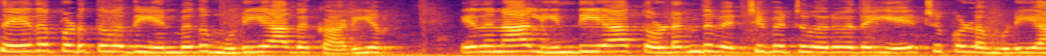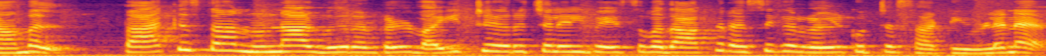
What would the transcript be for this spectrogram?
சேதப்படுத்துவது என்பது முடியாத காரியம். இதனால் இந்தியா தொடர்ந்து வெற்றி பெற்று வருவதை ஏற்றுக்கொள்ள முடியாமல் பாகிஸ்தான் முன்னாள் வீரர்கள் வயிற்று எரிச்சலில் பேசுவதாக ரசிகர்கள் குற்றச்சாட்டியுள்ளனர்.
